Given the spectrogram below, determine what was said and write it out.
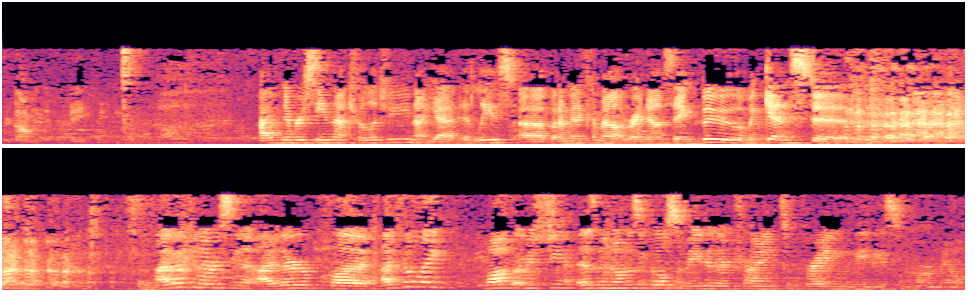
predominantly for being female. I've never seen that trilogy, not yet at least, uh, but I'm going to come out right now saying, boo, I'm against it. so. I've actually never seen it either, but I feel like Mothra, I mean, she has been known as a girl, so maybe they're trying to bring maybe some more male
